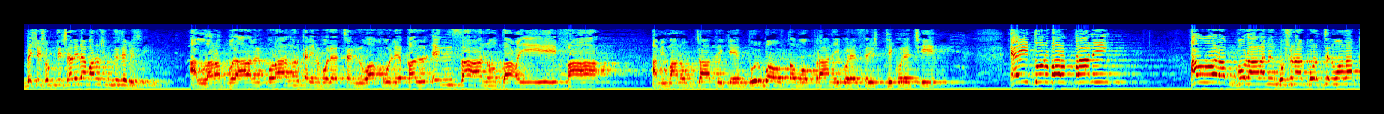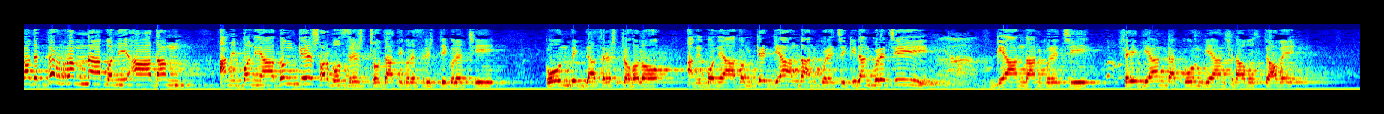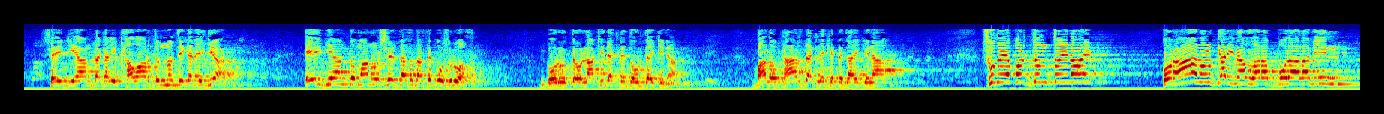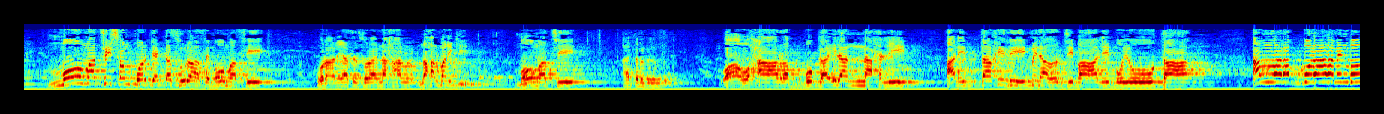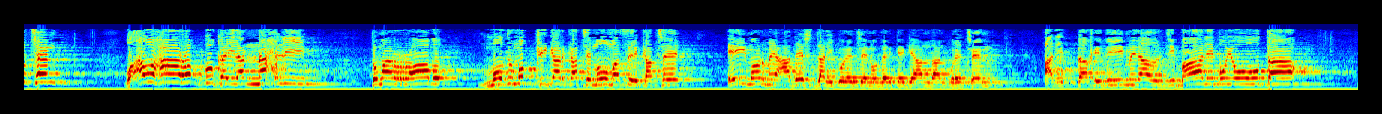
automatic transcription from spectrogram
বেশি শক্তিশালী না মানুষ শক্তিশালী বেশি? আল্লাহ রাব্বুল আলমিন কোরআনুল কারিমে বলেছেন আমি মানব জাতিকে দুর্বলতম প্রাণী করে সৃষ্টি করেছি। এই দুর্বল প্রাণী আল্লাহ রাব্বুল আলমিন ঘোষণা করছেন, ওয়ালাকাদ কাররামনা বনি আদম। আমি বনি আদমকে সর্বশ্রেষ্ঠ জাতি করে সৃষ্টি করেছি। কোন দিক দিকটা শ্রেষ্ঠ হল? আমি বনে আদমকে জ্ঞান দান করেছি। কি দান করেছি? জ্ঞান দান করেছি। সেই জ্ঞানটা কোন জ্ঞান সেটা বুঝতে হবে। সেই জ্ঞানটা খালি খাওয়ার জন্য যেখানে এই জ্ঞান। এই জ্ঞান তো মানুষের যাতে তাতে পশুরও আছে। গরুতেও লাঠি দেখলে দৌড় দেয় কিনা? ভালো ঘাস দেখলে খেতে যায় কিনা? শুধু এ পর্যন্তই নয়, কোরআনুল কারিম আল্লাহ রাব্বুল আলমিন মৌমাছি সম্পর্কে একটা সুরা আছে, মৌমাছি। কোরআনে আছে সুরায় নাহাল। নাহাল মানে কি? মৌমাছি। আল্লাহ রব্বুল আলমিন বলছেন তোমার রব মধুমক্ষিকার কাছে, মৌমাছির কাছে এই মর্মে আদেশ জারি করেছেন, ওদেরকে জ্ঞান দান করেছেন।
